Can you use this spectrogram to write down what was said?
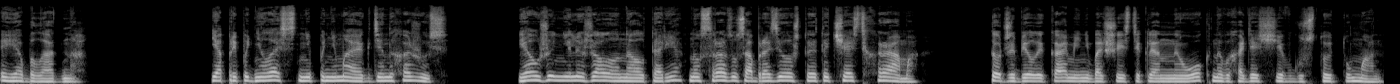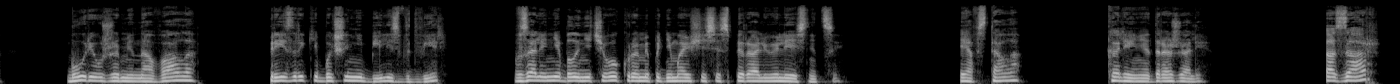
и я была одна. Я приподнялась, не понимая, где нахожусь. Я уже не лежала на алтаре, но сразу сообразила, что это часть храма. Тот же белый камень, небольшие стеклянные окна, выходящие в густой туман. Буря уже миновала, призраки больше не бились в дверь. В зале не было ничего, кроме поднимающейся спиралью лестницы. Я встала, колени дрожали. «Азар!»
